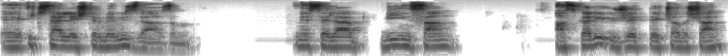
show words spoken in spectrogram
e, içselleştirmemiz lazım. Mesela bir insan asgari ücretle çalışan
